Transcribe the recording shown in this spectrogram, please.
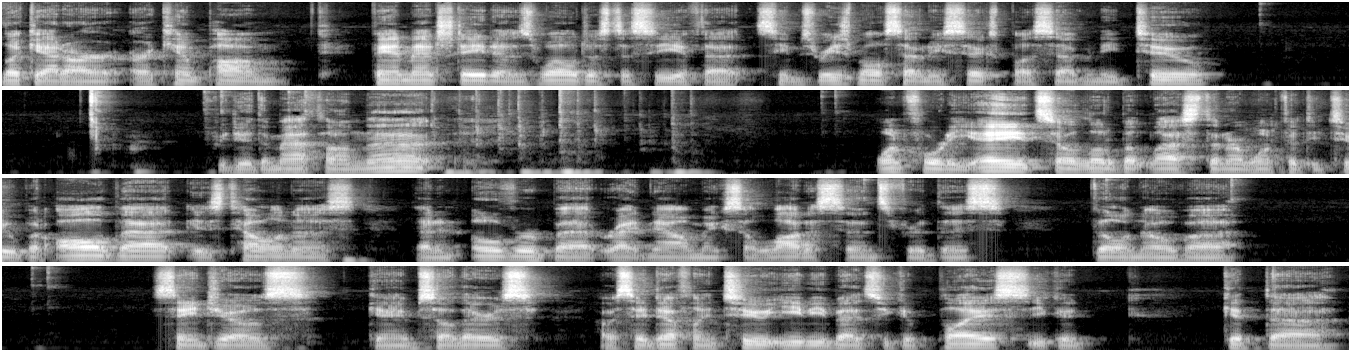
look at our, our KenPom FanMatch data as well, just to see if that seems reasonable. 76 plus 72. If we do the math on that, 148, so a little bit less than our 152. But all that is telling us that an over bet right now makes a lot of sense for this Villanova St. Joe's game. So there's, I would say, definitely two EV bets you could place. You could get the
